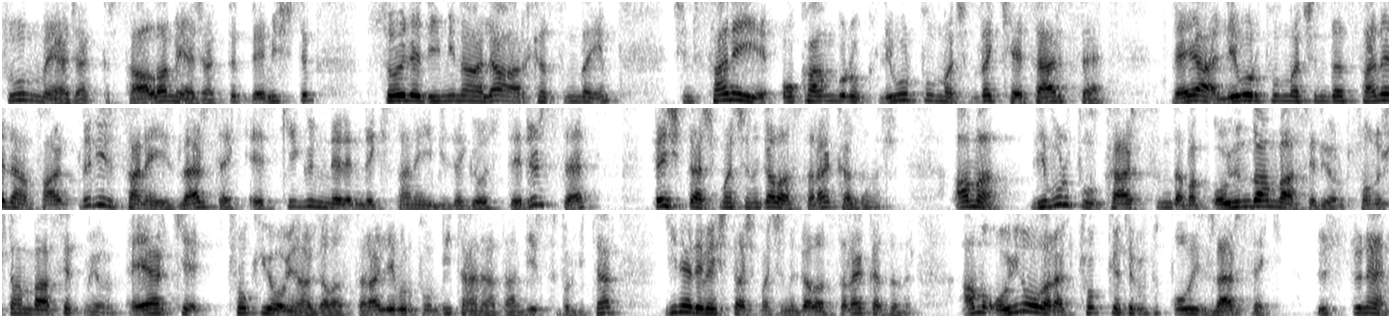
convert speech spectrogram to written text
sunmayacaktır, sağlamayacaktır demiştim. Söylediğimin hala arkasındayım. Şimdi Sane'yi Okan Buruk Liverpool maçında keserse veya Liverpool maçında Sané'den farklı bir Sané izlersek, eski günlerindeki Sané'yi bize gösterirse Beşiktaş maçını Galatasaray kazanır. Ama Liverpool karşısında bak oyundan bahsediyorum. Sonuçtan bahsetmiyorum. Eğer ki çok iyi oynar Galatasaray, Liverpool bir tane atar, 1-0 biter. Yine de Beşiktaş maçını Galatasaray kazanır. Ama oyun olarak çok kötü bir futbol izlersek, üstüne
